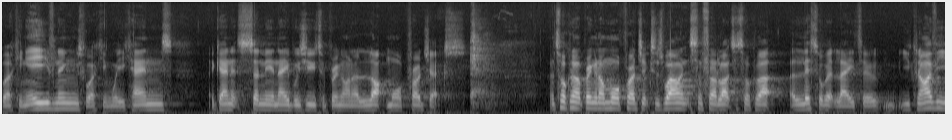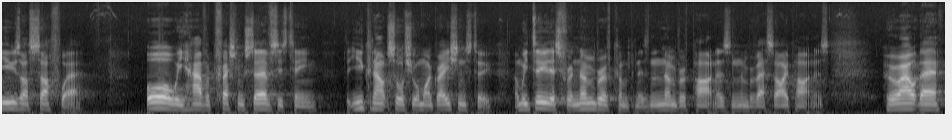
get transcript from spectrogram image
working evenings, working weekends. Again, it suddenly enables you to bring on a lot more projects. And talking about bringing on more projects as well, and it's something I'd like to talk about a little bit later. You can either use our software or we have a professional services team that you can outsource your migrations to. And we do this for a number of companies and a number of partners and a number of SI partners who are out there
